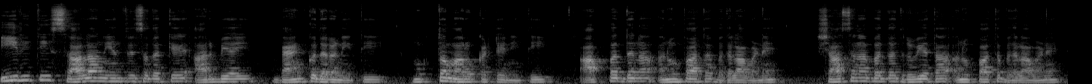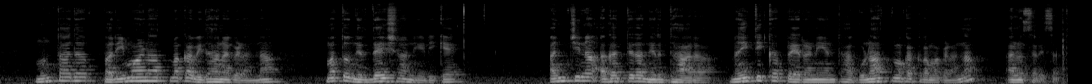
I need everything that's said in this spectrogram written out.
ಈ ರೀತಿ ಸಾಲ ನಿಯಂತ್ರಿಸೋದಕ್ಕೆ ಆರ್ ಬಿ ಐ, ಬ್ಯಾಂಕು ದರ ನೀತಿ, ಮುಕ್ತ ಮಾರುಕಟ್ಟೆ ನೀತಿ, ಆಪದ್ದನ ಅನುಪಾತ ಬದಲಾವಣೆ, ಶಾಸನಬದ್ಧ ದ್ರವ್ಯತಾ ಅನುಪಾತ ಬದಲಾವಣೆ, ಮುಂತಾದ ಪರಿಮಾಣಾತ್ಮಕ ವಿಧಾನಗಳನ್ನು ಮತ್ತು ನಿರ್ದೇಶನ ನೀಡಿಕೆ, ಅಂಚಿನ ಅಗತ್ಯದ ನಿರ್ಧಾರ, ನೈತಿಕ ಪ್ರೇರಣೆಯಂತಹ ಗುಣಾತ್ಮಕ ಕ್ರಮಗಳನ್ನು ಅನುಸರಿಸುತ್ತೆ.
